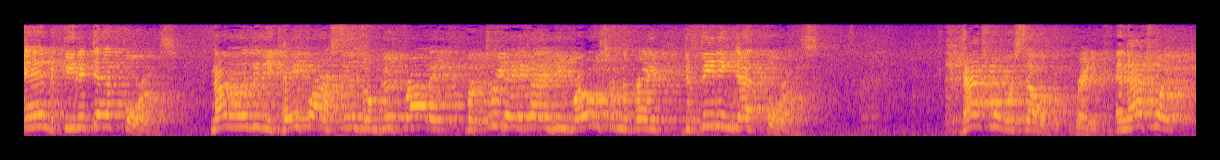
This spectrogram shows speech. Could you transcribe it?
and defeated death for us. Not only did he pay for our sins on Good Friday, but three days later he rose from the grave, defeating death for us. That's what we're celebrating. And that's what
